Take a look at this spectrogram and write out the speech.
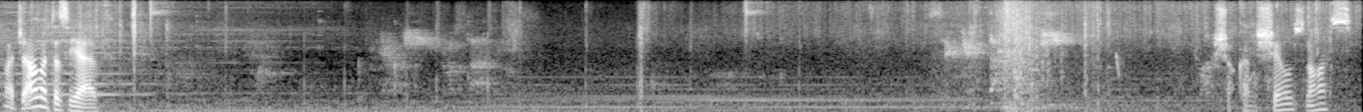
How much armor does he have? Shotgun shells, nice.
